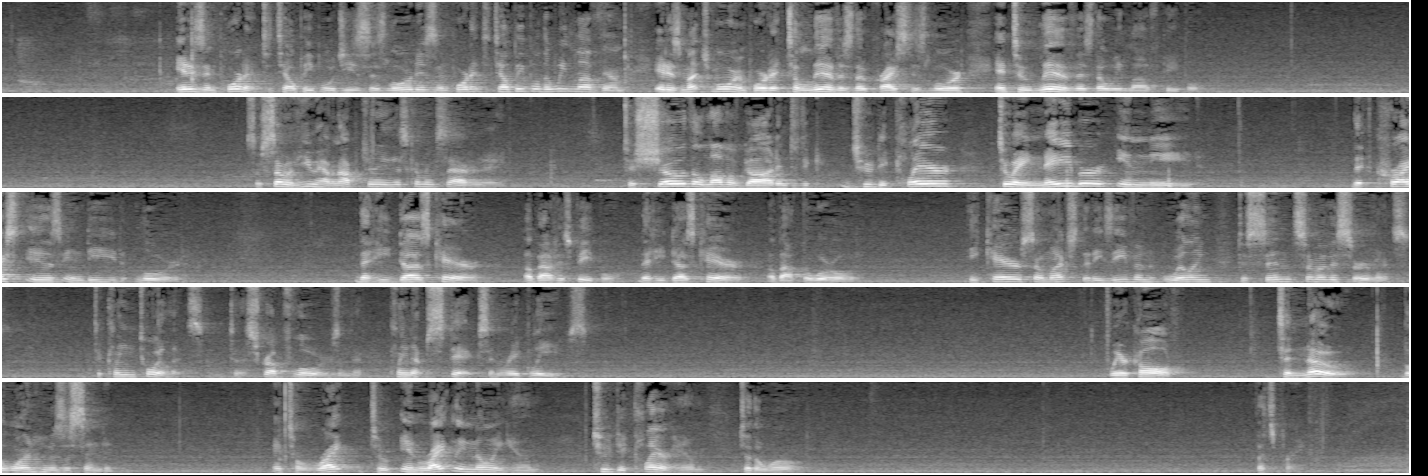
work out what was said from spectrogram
It is important to tell people Jesus is Lord. It is important to tell people that we love them. It is much more important to live as though Christ is Lord and to live as though we love people. So, some of you have an opportunity this coming Saturday to show the love of God and to, de- to declare to a neighbor in need that Christ is indeed Lord that he does care about his people, that he does care about the world. He cares so much that he's even willing to send some of his servants to clean toilets, to scrub floors, and to clean up sticks and rake leaves. We are called to know the one who has ascended and to right to in rightly knowing him to declare him to the world. Let's pray.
